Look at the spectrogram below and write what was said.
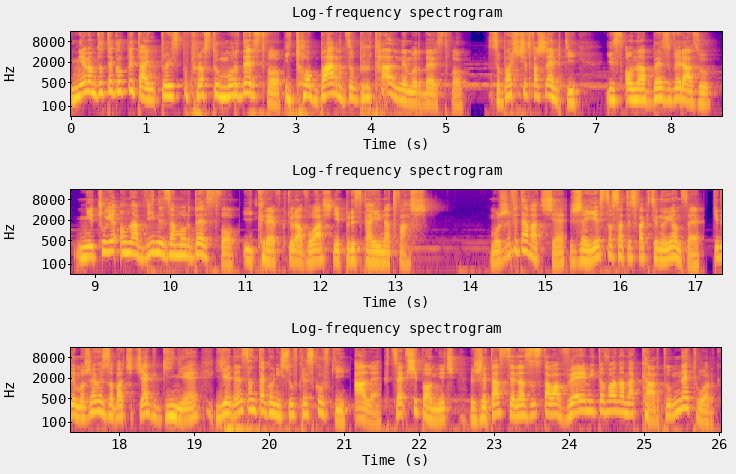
Nie mam do tego pytań, to jest po prostu morderstwo. I to bardzo brutalne morderstwo. Zobaczcie twarz Empty. Jest ona bez wyrazu. Nie czuje ona winy za morderstwo i krew, która właśnie pryska jej na twarz. Może wydawać się, że jest to satysfakcjonujące, kiedy możemy zobaczyć jak ginie jeden z antagonistów kreskówki, ale chcę przypomnieć, że ta scena została wyemitowana na Cartoon Network.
